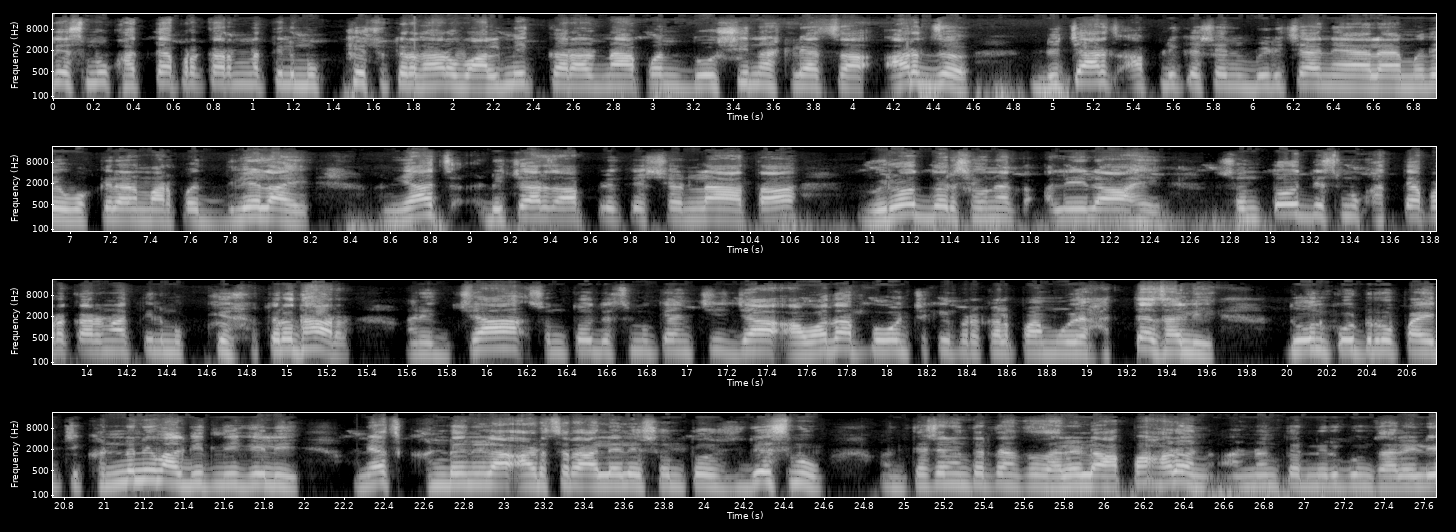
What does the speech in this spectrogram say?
देशमुख हत्या प्रकरणातील मुख्य सूत्रधार वाल्मिक कराडना आपण दोषी नसल्याचा अर्ज डिचार्ज अप्लिकेशन बीडच्या न्यायालयामध्ये वकिलांमार्फत दिलेला आहे. आणि याच डिचार्ज अप्लिकेशनला आता विरोध दर्शवण्यात आलेला आहे. संतोष देशमुख हत्या प्रकरणातील मुख्य सूत्रधार आणि ज्या संतोष देशमुख यांची ज्या आवादा पवनचक्की प्रकल्पामुळे हत्या झाली दोन कोटी रुपयाची खंडणी मागितली गेली आणि याच खंडणीला अडसर आलेले संतोष देशमुख आणि त्याच्यानंतर त्यांचं झालेलं अपहरण आणि नंतर निर्गुण झालेली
